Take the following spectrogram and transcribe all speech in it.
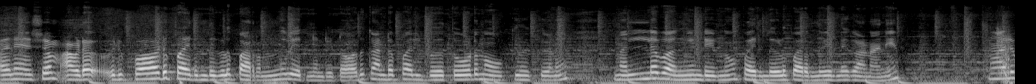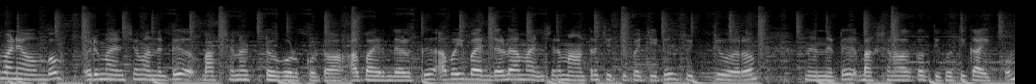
അതിനുശേഷം അവിടെ ഒരുപാട് പരുന്തുകൾ പറന്ന് വരുന്നുണ്ട് കേട്ടോ അത് കണ്ടപ്പോൾ അത്ഭുതത്തോടെ നോക്കി നിൽക്കുകയാണ് നല്ല ഭംഗിയുണ്ടായിരുന്നു പരുന്തുകൾ പറന്ന് വരുന്നത് കാണാൻ. നാല് മണിയാകുമ്പം ഒരു മനുഷ്യൻ വന്നിട്ട് ഭക്ഷണം ഇട്ട് കൊടുക്കും കേട്ടോ ആ പരുന്തുകൾക്ക്. അപ്പോൾ ഈ പരുന്തുകൾ ആ മനുഷ്യനെ മാത്രം ചുറ്റിപ്പറ്റിയിട്ട് ചുറ്റുപുറം നിന്നിട്ട് ഭക്ഷണമൊക്കെ കൊത്തി കൊത്തി കഴിക്കും.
